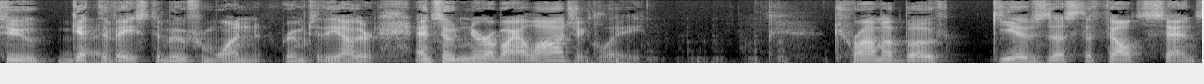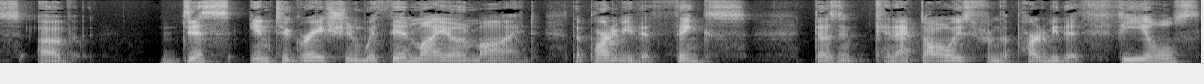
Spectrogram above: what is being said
to get right. the vase to move from one room to the other. And so, neurobiologically, trauma both gives us the felt sense of disintegration within my own mind. The part of me that thinks doesn't connect always from the part of me that feels,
